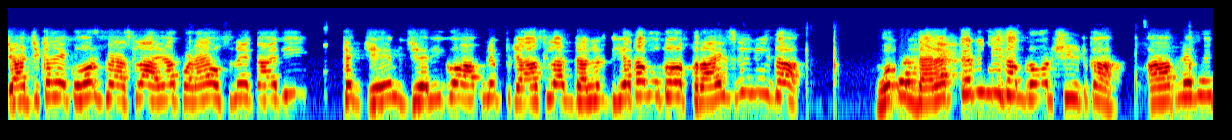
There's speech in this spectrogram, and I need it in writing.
जज का एक और फैसला आया पड़ा है उसने कहा जी कि जेम्स जेरी को आपने पचास लाख डॉलर दिया था वो तो ऑथराइज ही नहीं था। वो तो डायरेक्टर ही नहीं था ब्रॉडशीट का। आपने कोई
